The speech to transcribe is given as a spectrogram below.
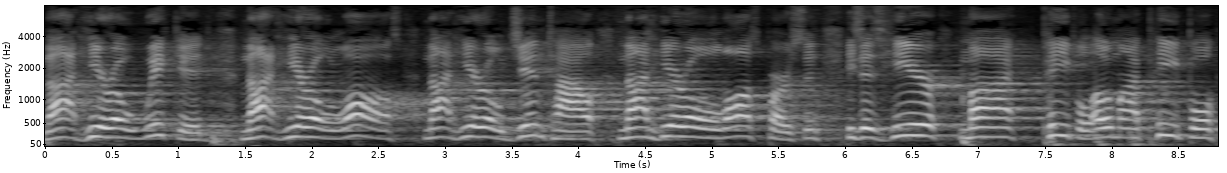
Not hear, O wicked, not hear, O lost, not hear, O Gentile, not hear, O lost person. He says, Hear my people, O my people,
